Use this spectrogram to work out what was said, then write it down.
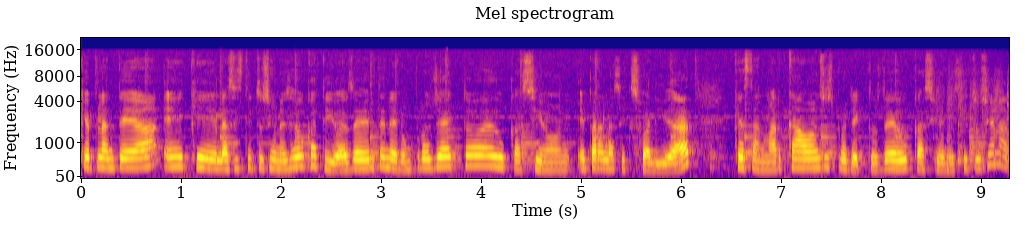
que plantea eh, que las instituciones educativas deben tener un proyecto de educación eh, para la sexualidad que están marcados en sus proyectos de educación institucional.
